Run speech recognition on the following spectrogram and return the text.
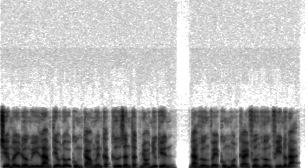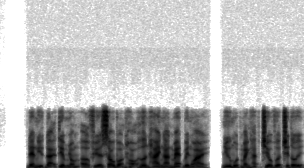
chia mấy đường ý lam tiểu đội cùng cao nguyên các cư dân thật nhỏ như kiến đang hướng về cùng một cái phương hướng phi nước đại. Đen nghịt đại tiêm nhóm ở phía sau bọn họ hơn hai ngàn mét bên ngoài, như một mảnh hắt chiều vượt trên tới.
